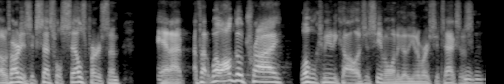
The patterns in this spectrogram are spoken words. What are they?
So I was already a successful salesperson. And I, I thought, well, I'll go try local community college and see if I want to go to the University of Texas. Mhm.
